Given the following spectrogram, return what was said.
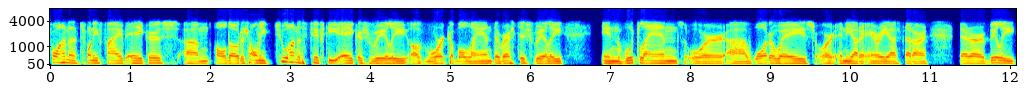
425 acres, um, although there's only 250 acres really of workable land. The rest is really in woodlands or uh, waterways or any other areas that are that are really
